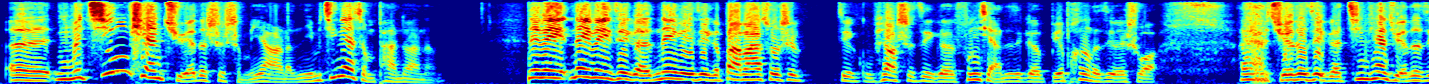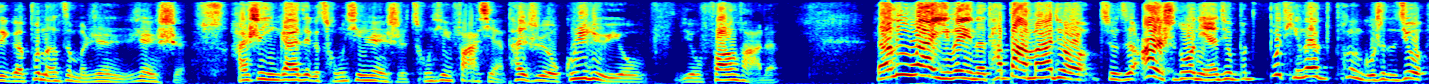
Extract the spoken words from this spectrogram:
呃，你们今天觉得是什么样的？你们今天怎么判断呢？那位那位这个那位这个爸妈说是这个股票是这个风险的这个别碰的这位说，哎呀，觉得这个今天觉得这个不能这么认认识，还是应该这个重新认识，重新发现，它也是有规律有有方法的。然后另外一位呢，他爸妈就就这二十多年就不不停的碰股市的，就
